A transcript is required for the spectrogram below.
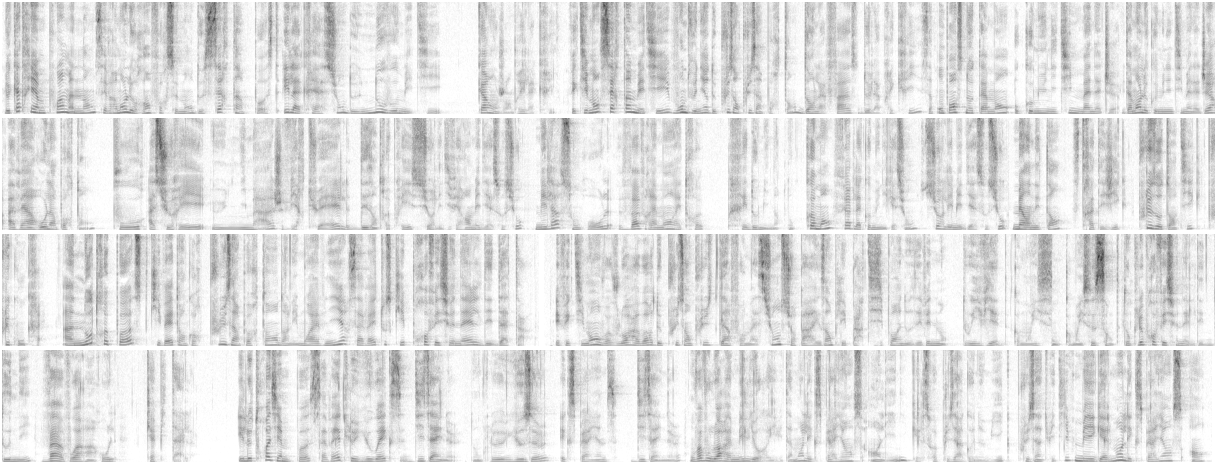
Le quatrième point maintenant, c'est vraiment le renforcement de certains postes et la création de nouveaux métiers qu'a engendré la crise. Effectivement, certains métiers vont devenir de plus en plus importants dans la phase de l'après-crise. On pense notamment au community manager. Évidemment, le community manager avait un rôle important pour assurer une image virtuelle des entreprises sur les différents médias sociaux, mais là, son rôle va vraiment être prédominant. Donc comment faire de la communication sur les médias sociaux, mais en étant stratégique, plus authentique, plus concret? Un autre poste qui va être encore plus important dans les mois à venir, ça va être tout ce qui est professionnel des data. Effectivement, on va vouloir avoir de plus en plus d'informations sur par exemple les participants à nos événements, d'où ils viennent, comment ils comment ils se sentent. Donc le professionnel des données va avoir un rôle capital. Et le troisième poste, ça va être le UX designer, donc le User Experience Designer. On va vouloir améliorer évidemment l'expérience en ligne, qu'elle soit plus ergonomique, plus intuitive, mais également l'expérience en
